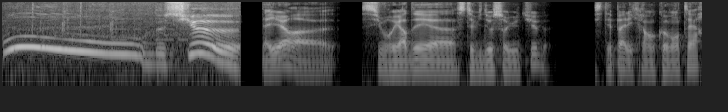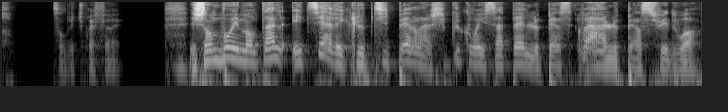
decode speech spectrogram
Ouh, monsieur D'ailleurs, euh, si vous regardez euh, cette vidéo sur YouTube, n'hésitez pas à l'écrire en commentaire. Sandwich préféré. Jambon et mental, et tu sais, avec le petit pain là, je sais plus comment il s'appelle, le pain. Ah, le pain suédois.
